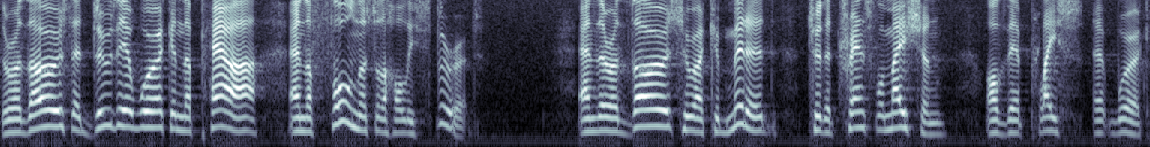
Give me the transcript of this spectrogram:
There are those that do their work in the power and the fullness of the Holy Spirit. And there are those who are committed to the transformation of their place at work.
